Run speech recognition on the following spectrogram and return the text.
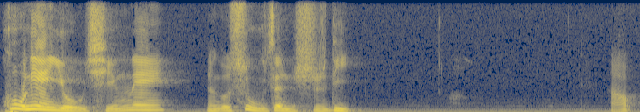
护念有情呢，能够速证实地。好，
